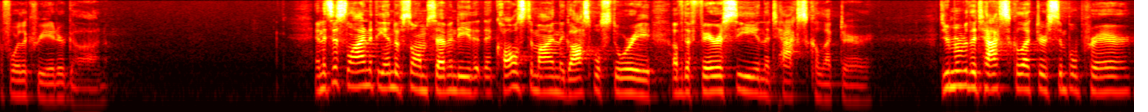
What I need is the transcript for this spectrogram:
before the Creator God. And it's this line at the end of Psalm 70 that, that calls to mind the gospel story of the Pharisee and the tax collector. Do you remember the tax collector's simple prayer?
